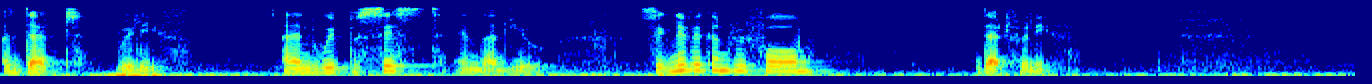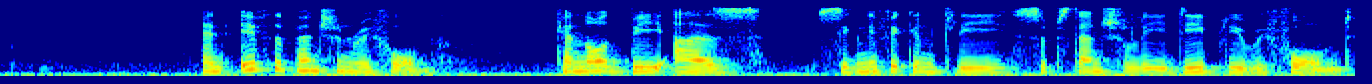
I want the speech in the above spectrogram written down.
a debt relief. And we persist in that view. Significant reform, debt relief. And if the pension reform cannot be as significantly, substantially, deeply reformed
